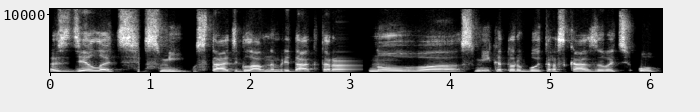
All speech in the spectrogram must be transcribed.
сделать СМИ, стать главным редактором нового СМИ, который будет рассказывать об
